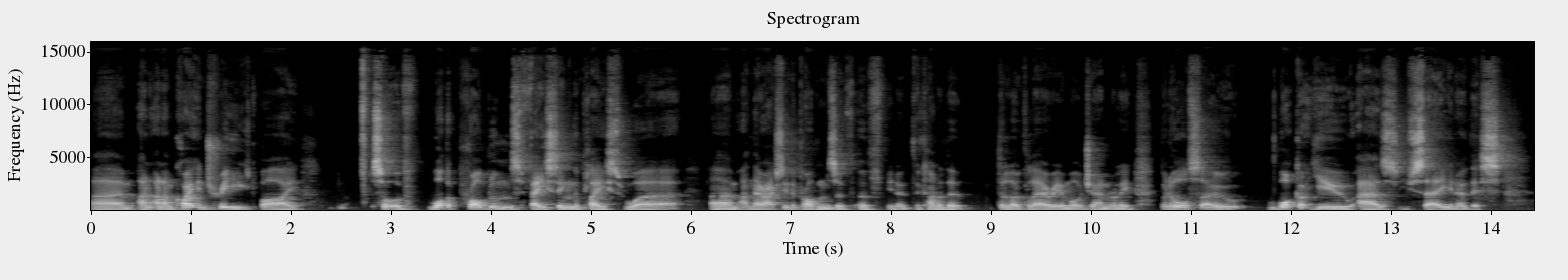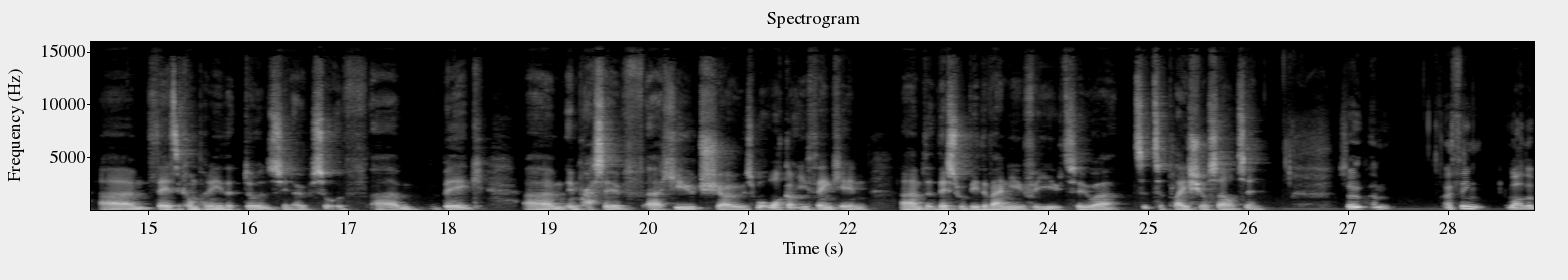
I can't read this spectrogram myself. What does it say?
um, and, and I'm quite intrigued by sort of what the problems facing the place were, um, and they're actually the problems of, of you know the kind of the, the local area more generally, but also what got you, as you say, you know this um, theatre company that does you know sort of um, big, um, impressive, uh, huge shows. What what got you thinking um, that this would be the venue for you to uh, to, to, place yourselves in? So um, I think well, the,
